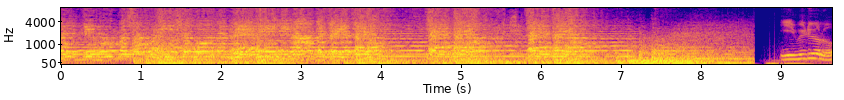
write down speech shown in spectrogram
కల్కి రూప సౌరీశ నాథ జయ జయ జయ జయ జయ జయ. ఈ వీడియోలో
